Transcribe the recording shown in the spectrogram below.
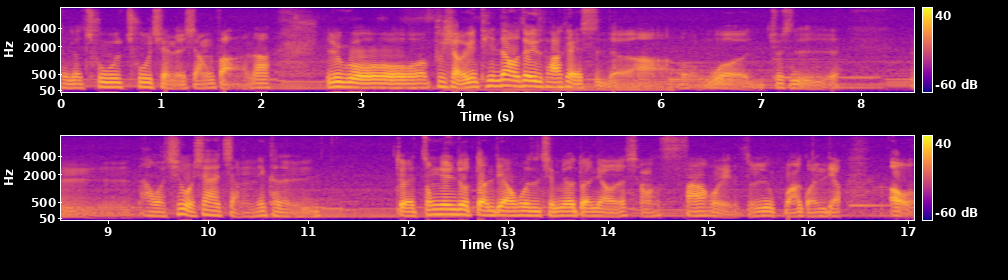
那个粗粗浅的想法。那如果不小心听到这一次 podcast 的啊，我就是，嗯，啊，我其实我现在讲，你可能。对，中间就断掉，或者前面就断掉了，想杀回，所以就把它关掉。哦，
